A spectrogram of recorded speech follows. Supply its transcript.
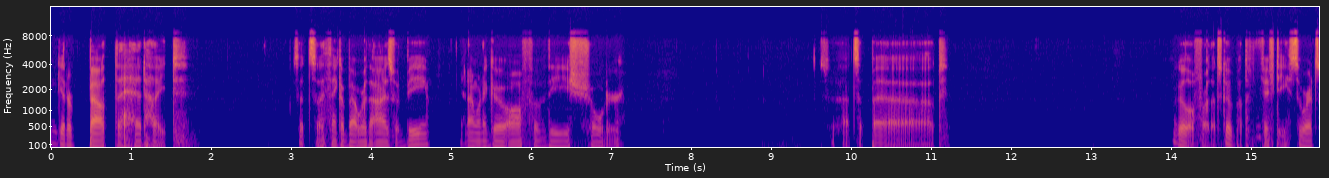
And get about the head height. So that's, I think, about where the eyes would be. And I want to go off of the shoulder. So that's about, I'll go a little farther. Let's go about the 50, so where it's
